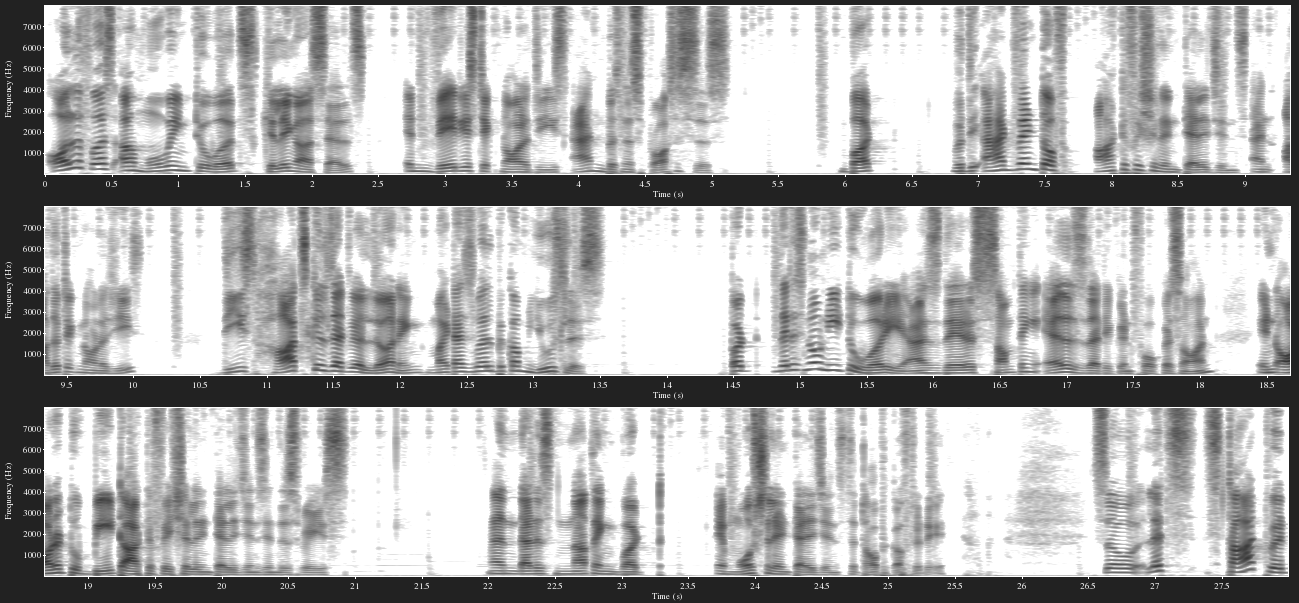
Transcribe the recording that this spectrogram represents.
all of us are moving towards skilling ourselves in various technologies and business processes. But with the advent of artificial intelligence and other technologies, these hard skills that we are learning might as well become useless. But there is no need to worry as there is something else that you can focus on in order to beat artificial intelligence in this race. And that is nothing but emotional intelligence, the topic of today. So let's start with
